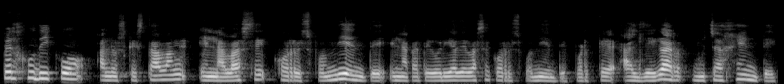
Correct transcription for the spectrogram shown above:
perjudicó a los que estaban en la base correspondiente, en la categoría de base correspondiente, porque al llegar mucha gente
